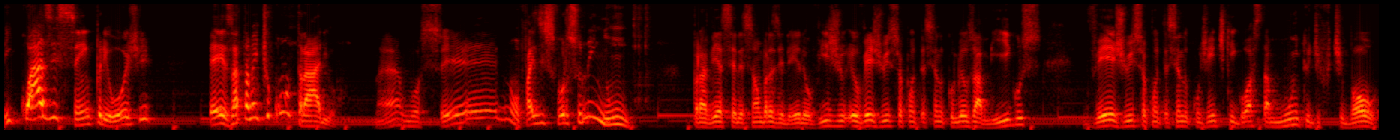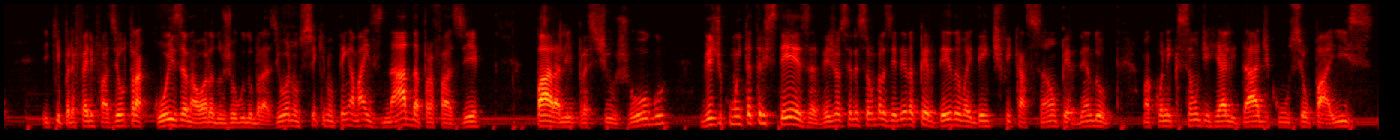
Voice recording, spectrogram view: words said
e quase sempre hoje é exatamente o contrário. Né? Você não faz esforço nenhum para ver a seleção brasileira. Eu vejo, eu vejo isso acontecendo com meus amigos, vejo isso acontecendo com gente que gosta muito de futebol e que prefere fazer outra coisa na hora do jogo do Brasil, a não ser que não tenha mais nada para fazer para ali para assistir o jogo vejo com muita tristeza, vejo a seleção brasileira perdendo uma identificação, perdendo uma conexão de realidade com o seu país,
